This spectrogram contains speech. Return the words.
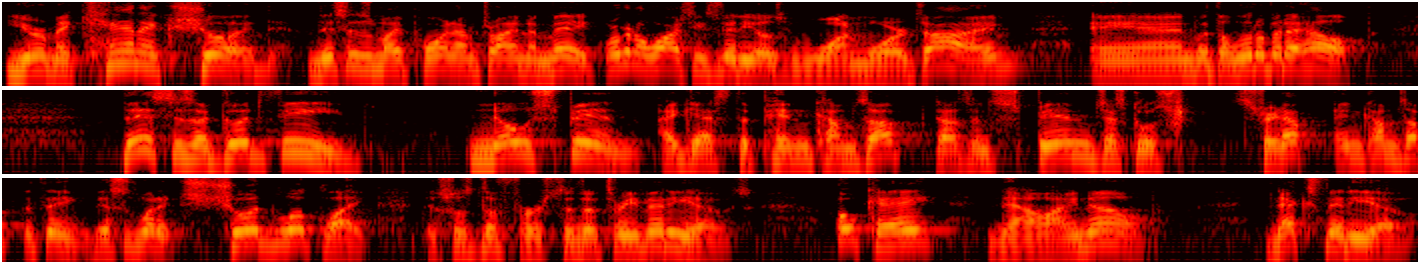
Your mechanic should. This is my point I'm trying to make. We're going to watch these videos one more time and with a little bit of help. This is a good feed. No spin. I guess the pin comes up, doesn't spin, just goes straight up and comes up the thing. This is what it should look like. This was the first of the three videos. Okay, now I know. Next video.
